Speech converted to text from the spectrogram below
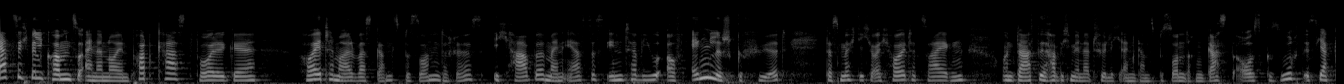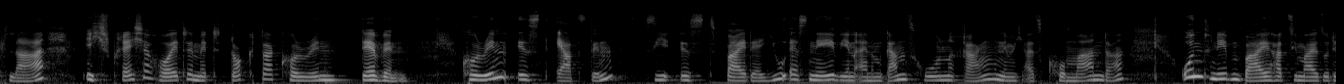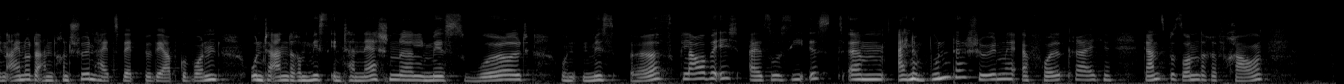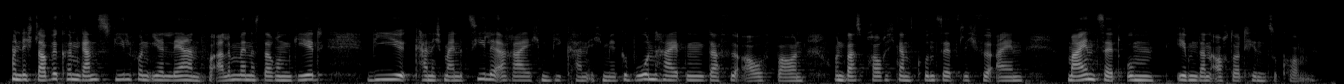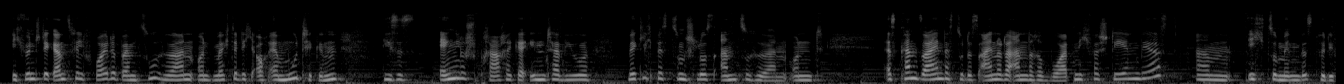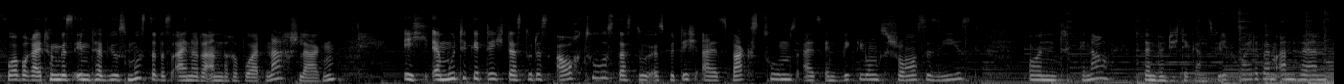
Herzlich willkommen zu einer neuen Podcast-Folge. Heute mal was ganz Besonderes. Ich habe mein erstes Interview auf Englisch geführt. Das möchte ich euch heute zeigen. Und dafür habe ich mir natürlich einen ganz besonderen Gast ausgesucht. Ist ja klar. Ich spreche heute mit Dr. Corinne Devin. Corinne ist Ärztin. Sie ist bei der US Navy in einem ganz hohen Rang, nämlich als Commander. Und nebenbei hat sie mal so den ein oder anderen Schönheitswettbewerb gewonnen, unter anderem Miss International, Miss World und Miss Earth, glaube ich. Also sie ist ähm, eine wunderschöne, erfolgreiche, ganz besondere Frau. Und ich glaube, wir können ganz viel von ihr lernen, vor allem wenn es darum geht, wie kann ich meine Ziele erreichen, wie kann ich mir Gewohnheiten dafür aufbauen und was brauche ich ganz grundsätzlich für ein Mindset, um eben dann auch dorthin zu kommen. Ich wünsche dir ganz viel Freude beim Zuhören und möchte dich auch ermutigen, dieses englischsprachige Interview wirklich bis zum Schluss anzuhören. Und es kann sein, dass du das ein oder andere Wort nicht verstehen wirst. Ähm, ich zumindest für die Vorbereitung des Interviews musste das ein oder andere Wort nachschlagen. Ich ermutige dich, dass du das auch tust, dass du es für dich als Wachstums-, als Entwicklungschance siehst. Und genau, dann wünsche ich dir ganz viel Freude beim Anhören.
